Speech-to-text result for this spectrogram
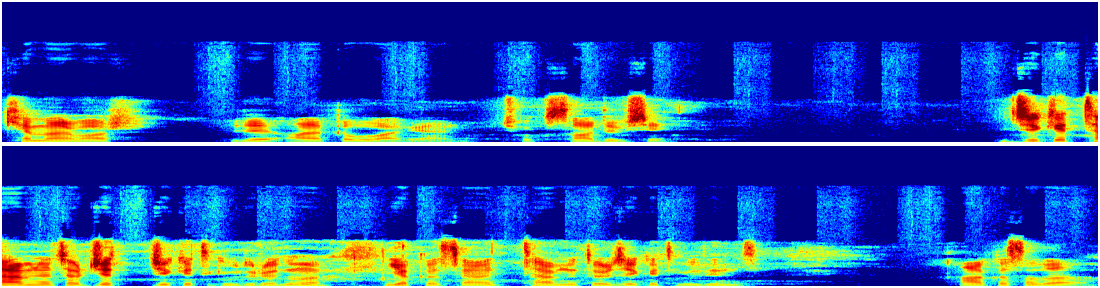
Kemer var. Bir de ayakkabı var yani. Çok sade bir şey. Ceket Terminator ce ceketi gibi duruyor değil mi? Yakası yani Terminator ceketi bildiğiniz. Arkasında da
